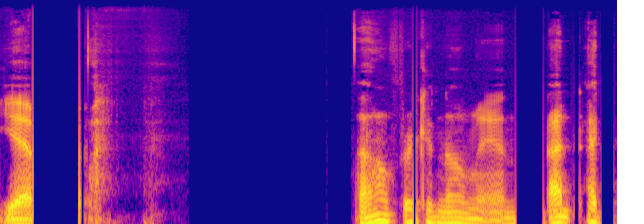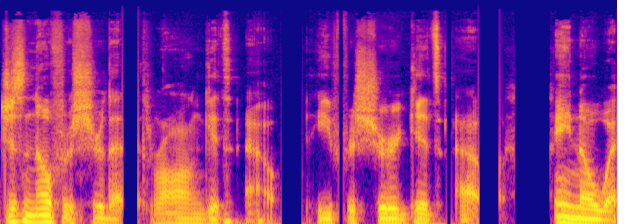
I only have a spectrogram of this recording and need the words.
Yeah. I don't freaking know, man. I I just know for sure that Thrawn gets out. He for sure gets out. Ain't no way.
